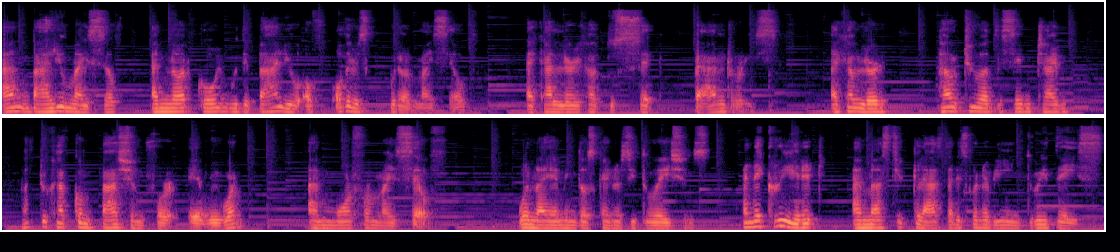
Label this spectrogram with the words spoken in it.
and value myself and not going with the value of others put on myself. I have learned how to set boundaries. I have learned how to, at the same time, have to have compassion for everyone and more for myself when I am in those kind of situations. And I created a master class that is going to be in three days.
